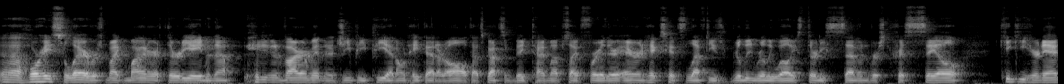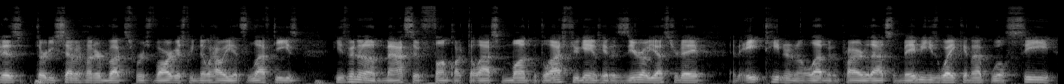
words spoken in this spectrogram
uh, Jorge Soler versus Mike Minor at 38 in that hitting environment and a GPP. I don't hate that at all. That's got some big time upside for you there. Aaron Hicks hits lefties really, really well. He's 37 versus Chris Sale. Kiki Hernandez, 3,700 bucks versus Vargas. We know how he hits lefties. He's been in a massive funk like the last month, but the last few games he had a zero yesterday, an 18 and an 11 prior to that. So maybe he's waking up. We'll see.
